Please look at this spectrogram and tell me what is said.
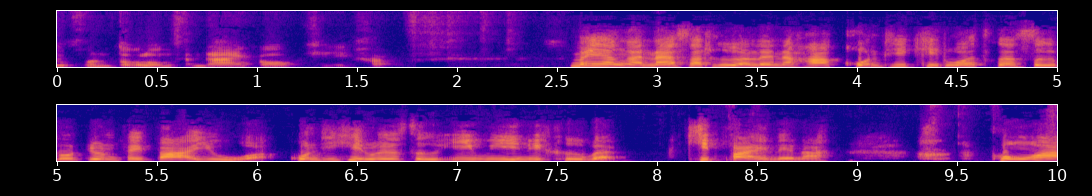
ทุกคนตกลงกันได้ก็โอเคครับ ไม่อย่างนั้นนะสะเทือนเลยนะคะ คนที่คิดว่าจะซื้อรถยนต์ไฟฟ้าอยู่อะคนที่คิดว่าจะซื้อ EV นี่คือแบบคิดไปเลยนะเพราะว่า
